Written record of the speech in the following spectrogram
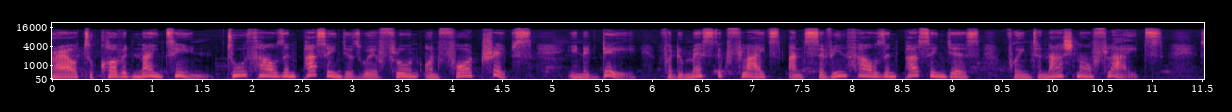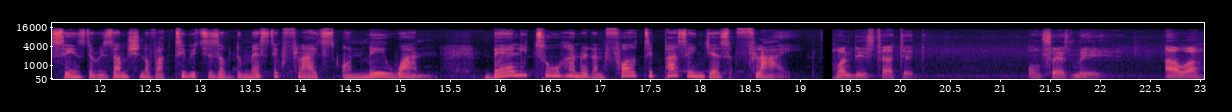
Prior to COVID 19, 2,000 passengers were flown on four trips in a day for domestic flights and 7,000 passengers for international flights. Since the resumption of activities of domestic flights on May 1, barely 240 passengers fly. When they started on 1st May, our,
